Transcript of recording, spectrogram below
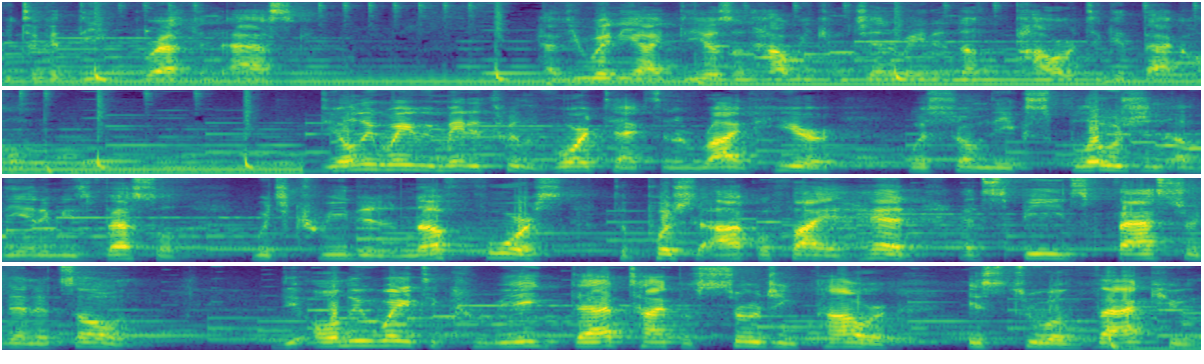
He took a deep breath and asked, Have you any ideas on how we can generate enough power to get back home? The only way we made it through the vortex and arrived here was from the explosion of the enemy's vessel, which created enough force to push the Aqua Phi ahead at speeds faster than its own. The only way to create that type of surging power is through a vacuum,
